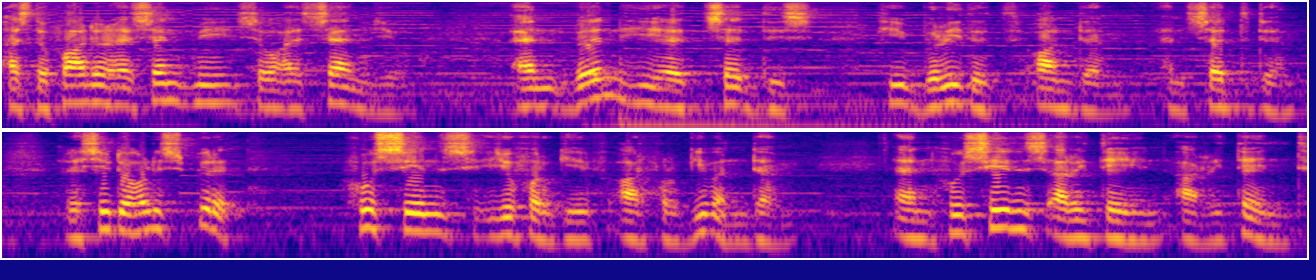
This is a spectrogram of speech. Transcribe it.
As the Father has sent me, so I send you. And when he had said this, he breathed on them and said to them, Receive the Holy Spirit. Whose sins you forgive are forgiven them, and whose sins are retained are retained.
